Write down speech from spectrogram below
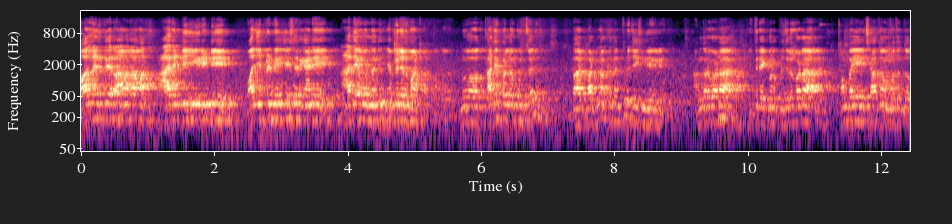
వాళ్ళని అడిగితే రామరామ ఆ రెడ్డి ఈ రెడ్డి వాళ్ళు చెప్పినట్టు ఏం చేశారు కానీ అదే ఉందని ఎమ్మెల్యేలు మాట్లాడుతున్నారు. నువ్వు తాటేపల్లిలో కూర్చొని పట్టినప్పుడు తప్పితే నువ్వు చేసింది ఏమీ లేదు. అందరూ కూడా వ్యతిరేకమైన ప్రజలు కూడా తొంభై శాతం మద్దతు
